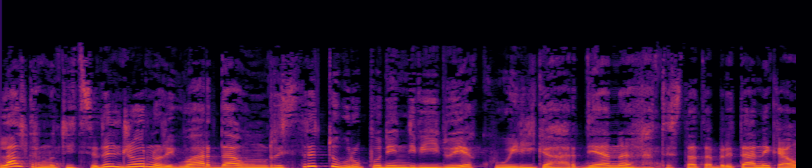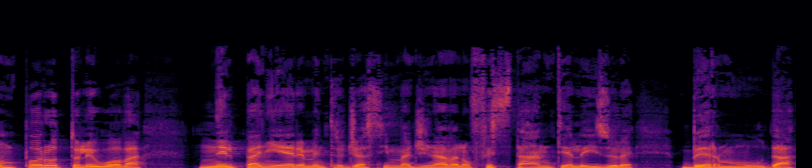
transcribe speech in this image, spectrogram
L'altra notizia del giorno riguarda un ristretto gruppo di individui a cui il Guardian, la testata britannica, ha un po' rotto le uova nel paniere mentre già si immaginavano festanti alle isole Bermuda,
